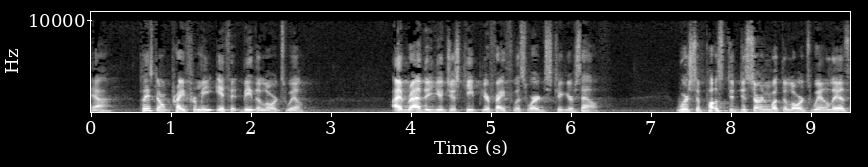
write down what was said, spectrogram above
Yeah? Please don't pray for me if it be the Lord's will. I'd rather you just keep your faithless words to yourself. We're supposed to discern what the Lord's will is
